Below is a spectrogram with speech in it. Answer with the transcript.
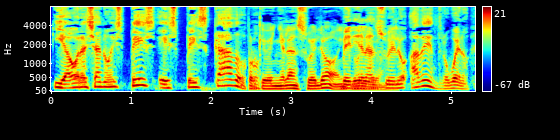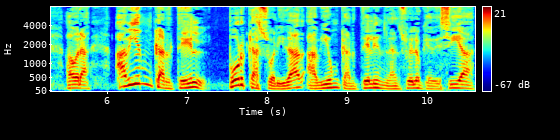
y ahora ya no es pez, es pescado. Porque venía el anzuelo. venía el anzuelo adentro. Bueno, ahora, había un cartel, por casualidad, había un cartel en el anzuelo que decía,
